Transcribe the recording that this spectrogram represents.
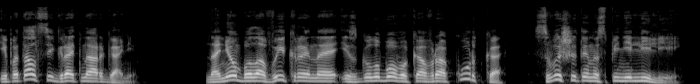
и пытался играть на органе. На нем была выкроенная из голубого ковра куртка с вышитой на спине лилией,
